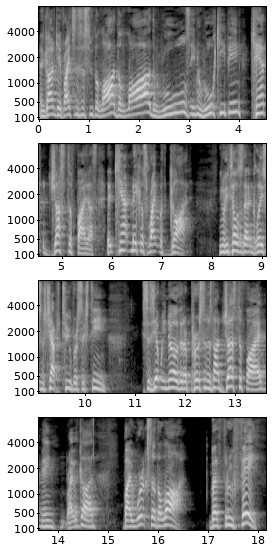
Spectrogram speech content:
and God gave righteousness through the law, the law, the rules, even rule keeping can't justify us. It can't make us right with God. You know, he tells us that in Galatians chapter 2, verse 16. He says, Yet we know that a person is not justified, meaning right with God, by works of the law, but through faith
